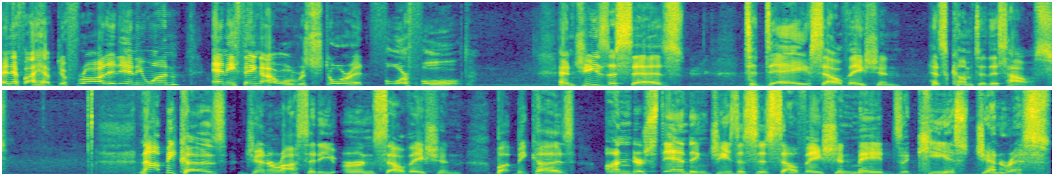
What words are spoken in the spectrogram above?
And if I have defrauded anyone, anything, I will restore it fourfold. And Jesus says, Today salvation has come to this house. Not because generosity earns salvation, but because understanding Jesus' salvation made Zacchaeus generous.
